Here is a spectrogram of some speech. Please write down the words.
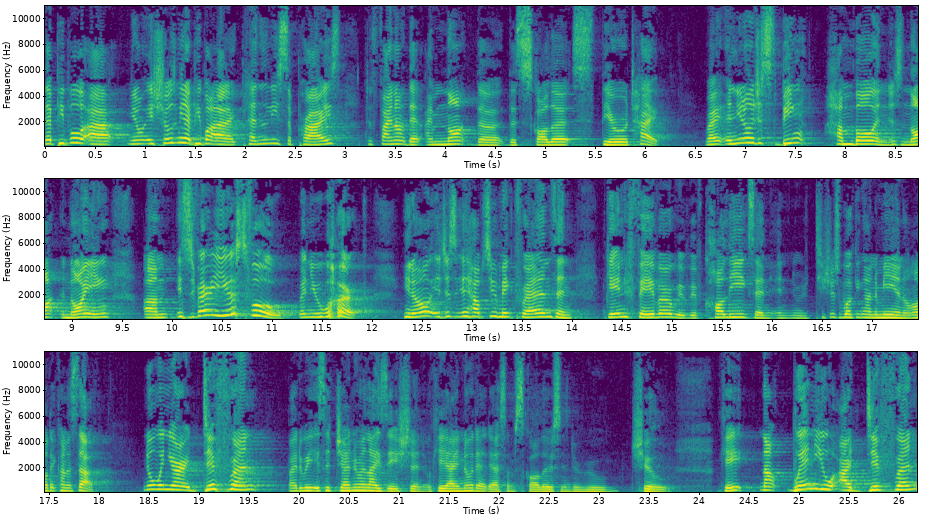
that people are, you know, it shows me that people are like pleasantly surprised to find out that I'm not the, the scholar stereotype, right? And, you know, just being humble and just not annoying um, is very useful when you work. You know, it just it helps you make friends and gain favor with, with colleagues and, and teachers working under me and all that kind of stuff. You know, when you're different, by the way, it's a generalization, okay? I know that there are some scholars in the room. Chill. Okay? Now, when you are different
